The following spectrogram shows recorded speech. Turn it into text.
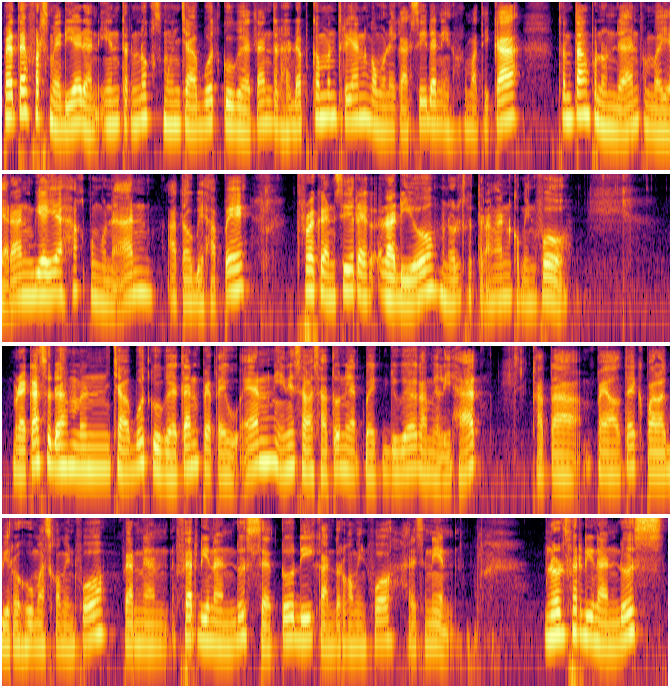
PT First Media dan Internux mencabut gugatan terhadap Kementerian Komunikasi dan Informatika tentang penundaan pembayaran biaya hak penggunaan atau BHP frekuensi radio menurut keterangan Kominfo. Mereka sudah mencabut gugatan PT UN, ini salah satu niat baik juga kami lihat, kata PLT Kepala Biro Humas Kominfo, Ferdinandus Setu di kantor Kominfo hari Senin. Menurut Ferdinandus,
